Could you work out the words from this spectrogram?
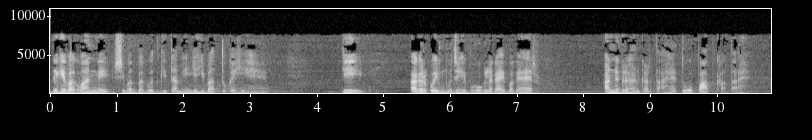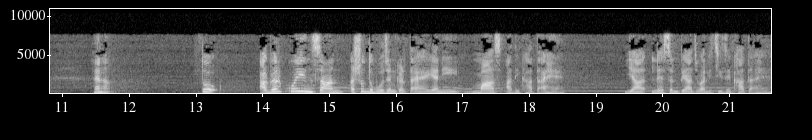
देखिए, भगवान ने श्रीमद् भगवत गीता में यही बात तो कही है कि अगर कोई मुझे भोग लगाए बगैर अन्न ग्रहण करता है तो वो पाप खाता है। है ना? तो अगर कोई इंसान अशुद्ध भोजन करता है, यानी मांस आदि खाता है, या लहसुन प्याज वाली चीज़ें खाता है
